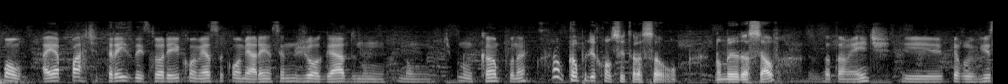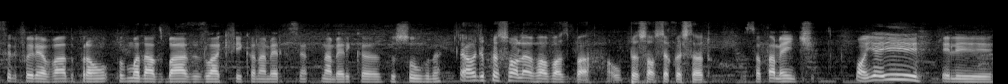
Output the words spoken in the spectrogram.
Bom, aí a parte 3 da história aí começa com o Homem-Aranha sendo jogado num, num. tipo num campo, né? É um campo de concentração no meio da selva. Exatamente. E pelo visto ele foi levado pra, um- uma das bases lá que fica na América, na América do Sul, né? É onde o pessoal levava as o pessoal sequestrado. Exatamente. Bom, e aí ele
